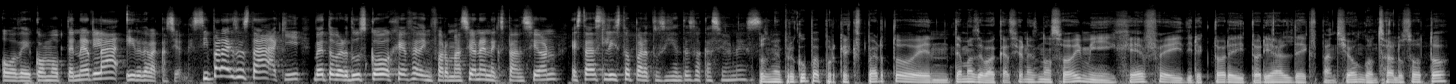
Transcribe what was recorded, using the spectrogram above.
o de cómo obtenerla, ir de vacaciones. Y para eso está aquí Beto Verduzco, jefe de información en expansión. ¿Estás listo para tus siguientes vacaciones? Pues me preocupa porque experto en temas de vacaciones no soy. Mi jefe y director editorial de expansión, Gonzalo Soto,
